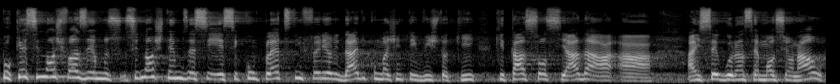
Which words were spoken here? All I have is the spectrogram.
Porque se nós fazemos, se nós temos esse, esse complexo de inferioridade, como a gente tem visto aqui, que está associada à, à, à insegurança emocional,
